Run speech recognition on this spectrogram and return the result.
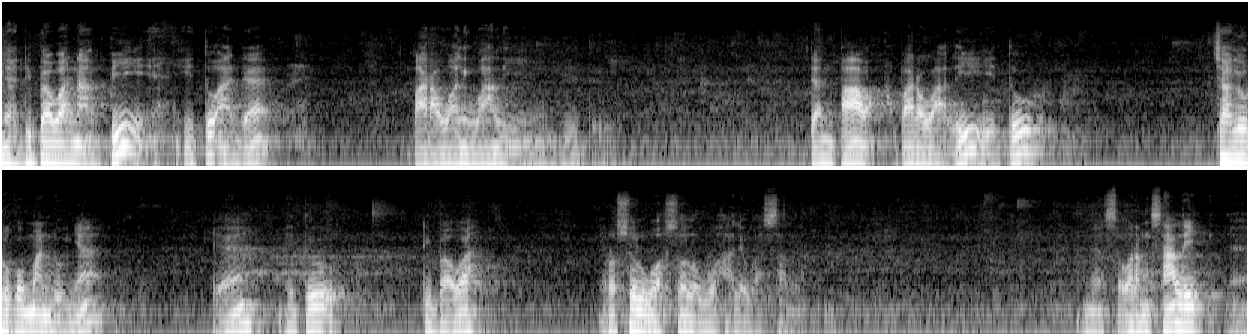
Ya di bawah Nabi itu ada para wali-wali gitu. Dan para wali itu jalur komandonya ya itu di bawah Rasulullah Shallallahu Alaihi Wasallam. Nah, seorang salik ya,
